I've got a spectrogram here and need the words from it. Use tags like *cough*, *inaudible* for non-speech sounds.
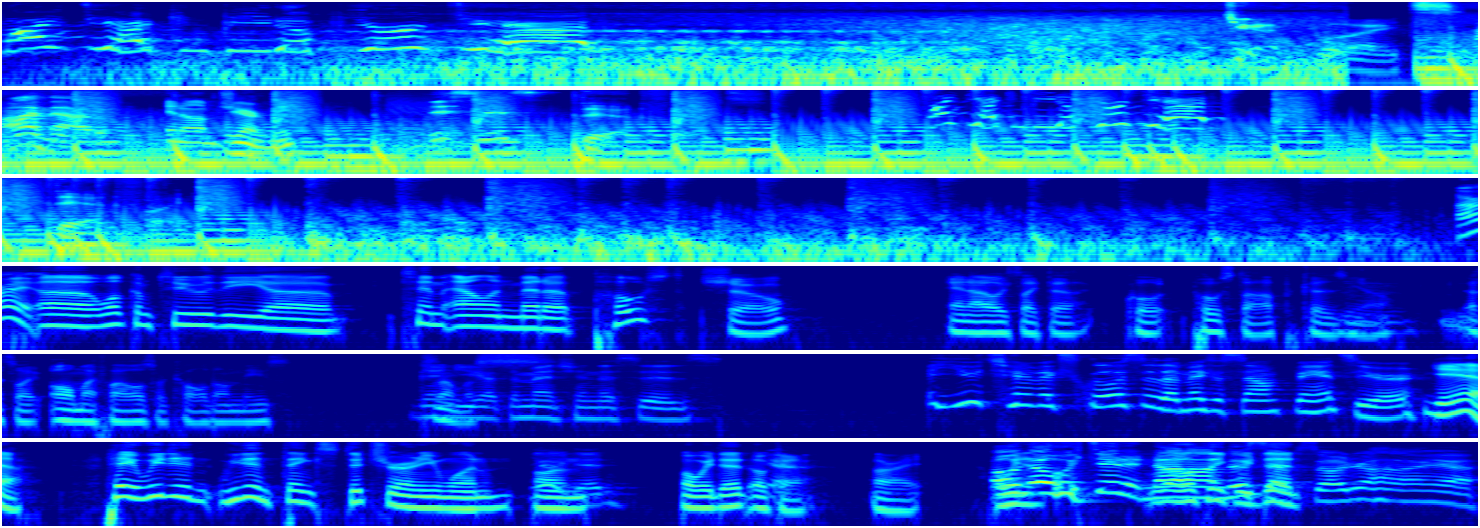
My dad can beat up your dad. Dad fights. I'm Adam. And I'm Jeremy. This is Dad fights. Dad fights. All right, uh, welcome to the uh, Tim Allen Meta Post Show. And I always like to quote post op because, you know, that's like all my files are called on these. Then you have to mention this is a YouTube exclusive that makes it sound fancier. Yeah. Hey, we didn't we didn't thank Stitcher or anyone Yeah, we on. did. Oh, we did. Okay. Yeah. All right. Oh, we no, we didn't. Not don't on we this episode. Oh, yeah.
